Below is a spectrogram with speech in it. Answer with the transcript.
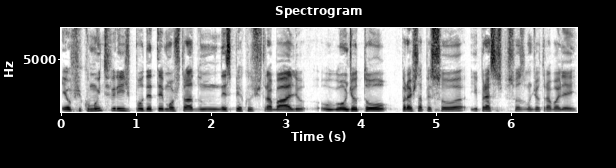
eu fico muito feliz de poder ter mostrado nesse percurso de trabalho onde eu estou para esta pessoa e para essas pessoas onde eu trabalhei.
